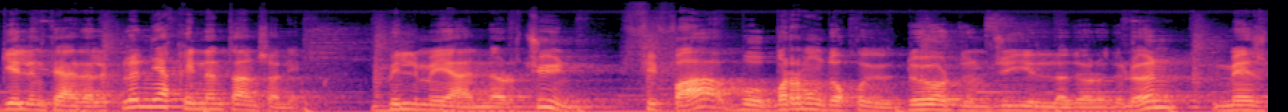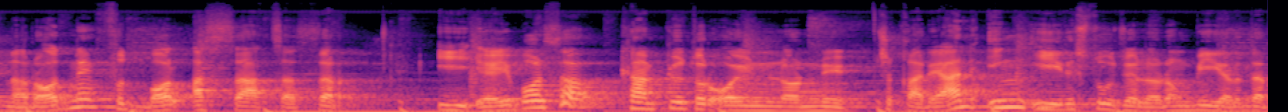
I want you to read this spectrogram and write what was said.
Gelin täzelik bilen ýakynan tanşalyk. Bilmeýänler üçin FIFA bu 1904-nji ýylda döredilen Međunarodny futbol assotsiasiýasydyr. EA bolsa kompýuter oýunlaryny çykarýan iň iri studiýalaryň biridir.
